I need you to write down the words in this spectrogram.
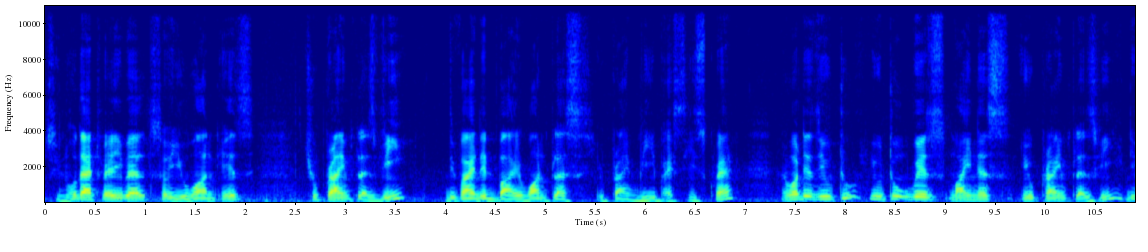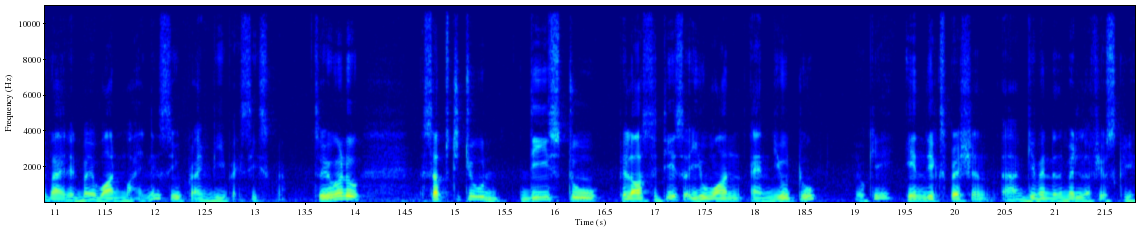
So, you know that very well. So, u1 is u prime plus v divided by 1 plus u prime v by c square and what is u2? u2 is minus u prime plus v divided by 1 minus u prime v by c square. So, you are going to substitute these two velocities u1 and u2 okay, in the expression uh, given in the middle of your screen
